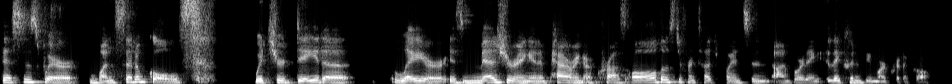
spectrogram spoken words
This is where one set of goals, which your data layer is measuring and empowering across all those different touch points in onboarding, they couldn't be more critical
